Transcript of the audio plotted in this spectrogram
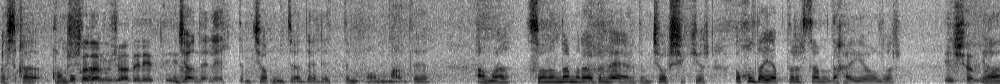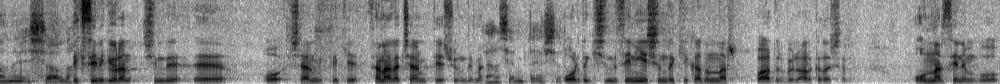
başka O komşular. kadar mücadele ettin ya. Mücadele ettim, çok mücadele ettim olmadı. Ama sonunda muradıma erdim çok şükür. Okulda yaptırırsam daha iyi olur. İnşallah. Yani inşallah. Peki seni gören şimdi e, o Çermik'teki, sen hala Çermik'te yaşıyorsun değil mi? Ben şimdi yaşıyorum. Oradaki şimdi senin yaşındaki kadınlar vardır böyle arkadaşların. Onlar senin bu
